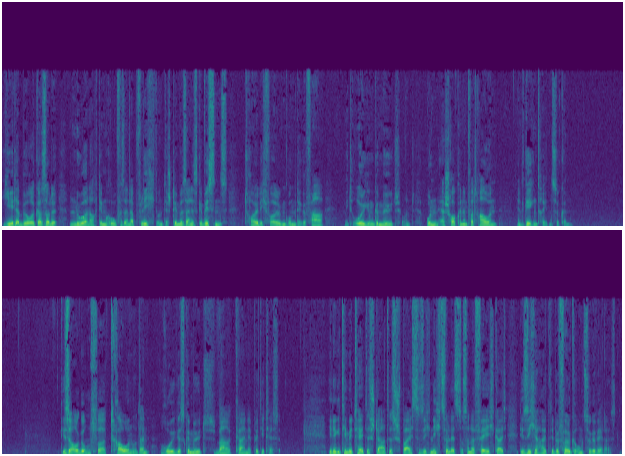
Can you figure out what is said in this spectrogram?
Jeder Bürger solle nur noch dem Rufe seiner Pflicht und der Stimme seines Gewissens treulich folgen, um der Gefahr mit ruhigem Gemüt und unerschrockenem Vertrauen entgegentreten zu können. Die Sorge um Vertrauen und ein ruhiges Gemüt war keine Petitesse. Die Legitimität des Staates speiste sich nicht zuletzt aus seiner Fähigkeit, die Sicherheit der Bevölkerung zu gewährleisten.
